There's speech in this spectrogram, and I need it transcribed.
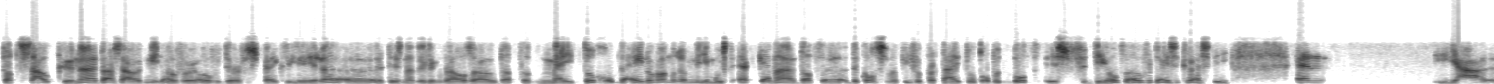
dat zou kunnen. Daar zou ik niet over, over durven speculeren. Uh, het is natuurlijk wel zo dat, dat May toch op de een of andere manier moest erkennen dat uh, de conservatieve partij tot op het bot is verdeeld over deze kwestie. En ja, uh,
